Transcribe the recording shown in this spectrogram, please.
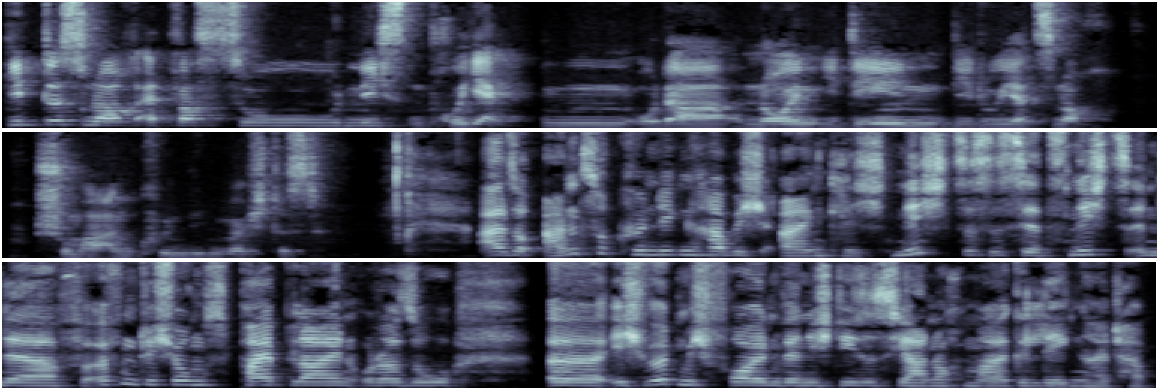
Gibt es noch etwas zu nächsten Projekten oder neuen Ideen, die du jetzt noch schon mal ankündigen möchtest? Also anzukündigen habe ich eigentlich nichts. Es ist jetzt nichts in der Veröffentlichungspipeline oder so. Äh, ich würde mich freuen, wenn ich dieses Jahr noch mal Gelegenheit habe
